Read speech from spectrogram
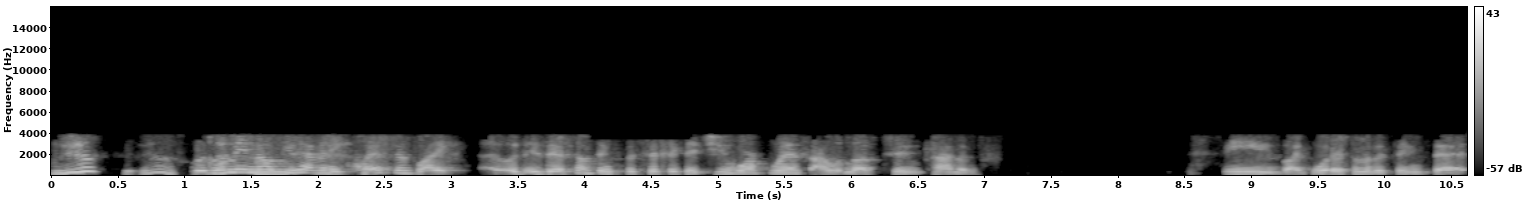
Yeah, yeah. But let me know if you have any questions. Like, uh, is there something specific that you work with? I would love to kind of see, like, what are some of the things that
